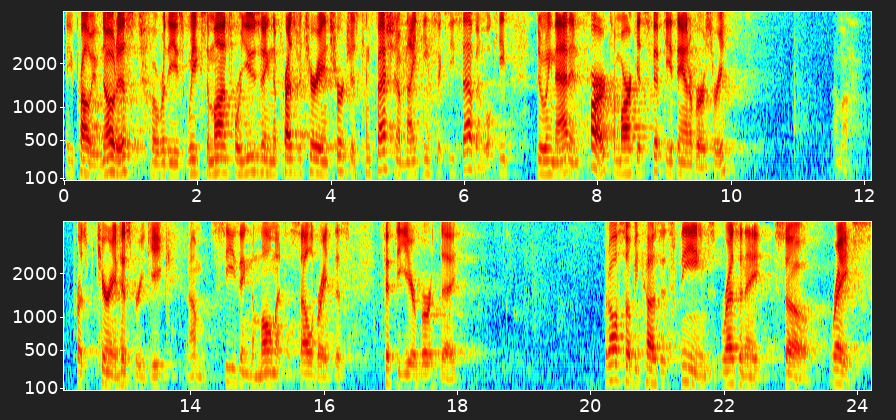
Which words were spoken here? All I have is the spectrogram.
You probably have noticed over these weeks and months, we're using the Presbyterian Church's Confession of 1967. We'll keep doing that in part to mark its 50th anniversary. I'm a Presbyterian history geek, and I'm seizing the moment to celebrate this 50 year birthday. But also because its themes resonate so race,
